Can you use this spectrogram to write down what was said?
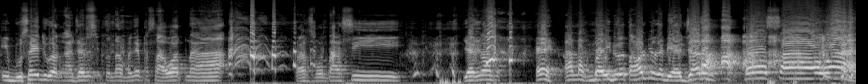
Ibu saya juga ngajarin itu namanya pesawat nak, transportasi. Yang nggak, eh anak bayi 2 tahun juga diajarin pesawat,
